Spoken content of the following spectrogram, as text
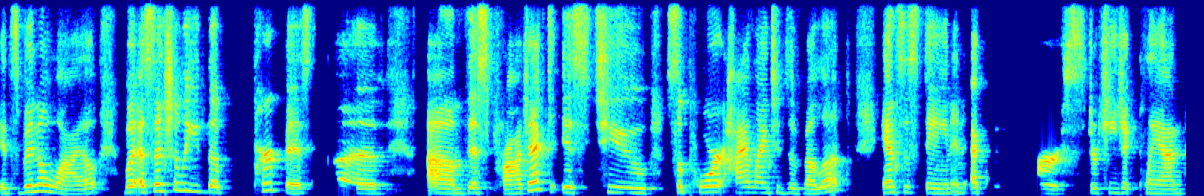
it's been a while, but essentially the purpose of um, this project is to support Highline to develop and sustain an equity first strategic plan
